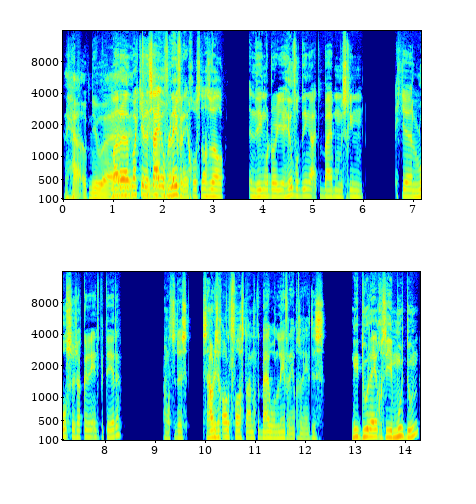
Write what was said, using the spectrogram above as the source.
Ja, opnieuw. eh, maar eh, wat je zei over leefregels, dat is wel een ding waardoor je heel veel dingen uit de Bijbel misschien je losser zou kunnen interpreteren. Omdat ze dus, ze houden zich altijd vast aan dat de Bijbel leefregels heeft. Dus niet doelregels die je moet doen,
